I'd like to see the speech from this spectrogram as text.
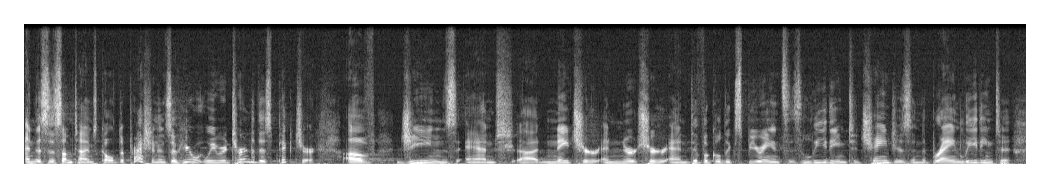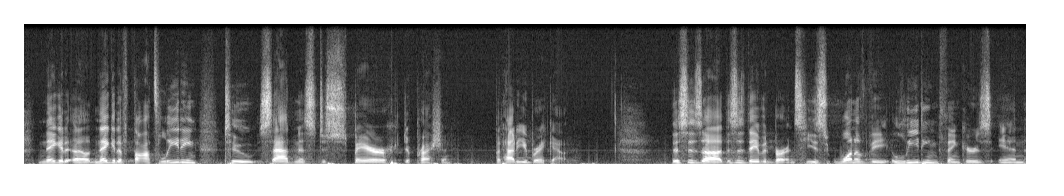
And this is sometimes called depression. And so here we return to this picture of genes and uh, nature and nurture and difficult experiences leading to changes in the brain, leading to negative, uh, negative thoughts, leading to sadness, despair, depression. But how do you break out? This is, uh, this is David Burns. He's one of the leading thinkers in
